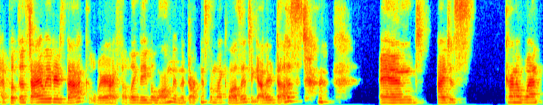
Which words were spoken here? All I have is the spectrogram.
I put those dilators back where I felt like they belonged in the darkness of my closet to gather dust. and I just kind of went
